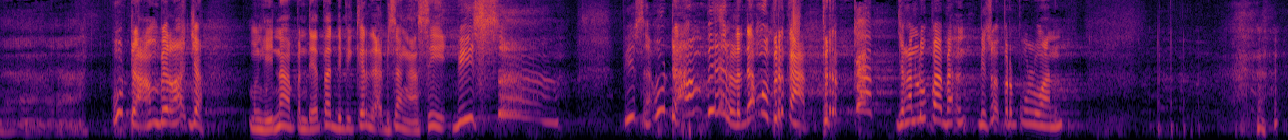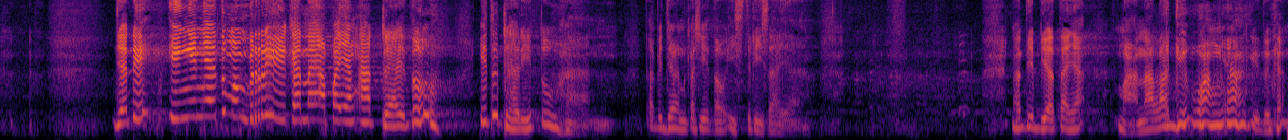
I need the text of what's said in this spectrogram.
ya, ya. Udah ambil aja. Menghina pendeta dipikir tidak bisa ngasih. Bisa. Bisa. Udah ambil. Tidak mau berkat. Berkat. Jangan lupa besok perpuluhan. Jadi inginnya itu memberi karena apa yang ada itu itu dari Tuhan. Tapi jangan kasih tahu istri saya. Nanti dia tanya, mana lagi uangnya gitu kan.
